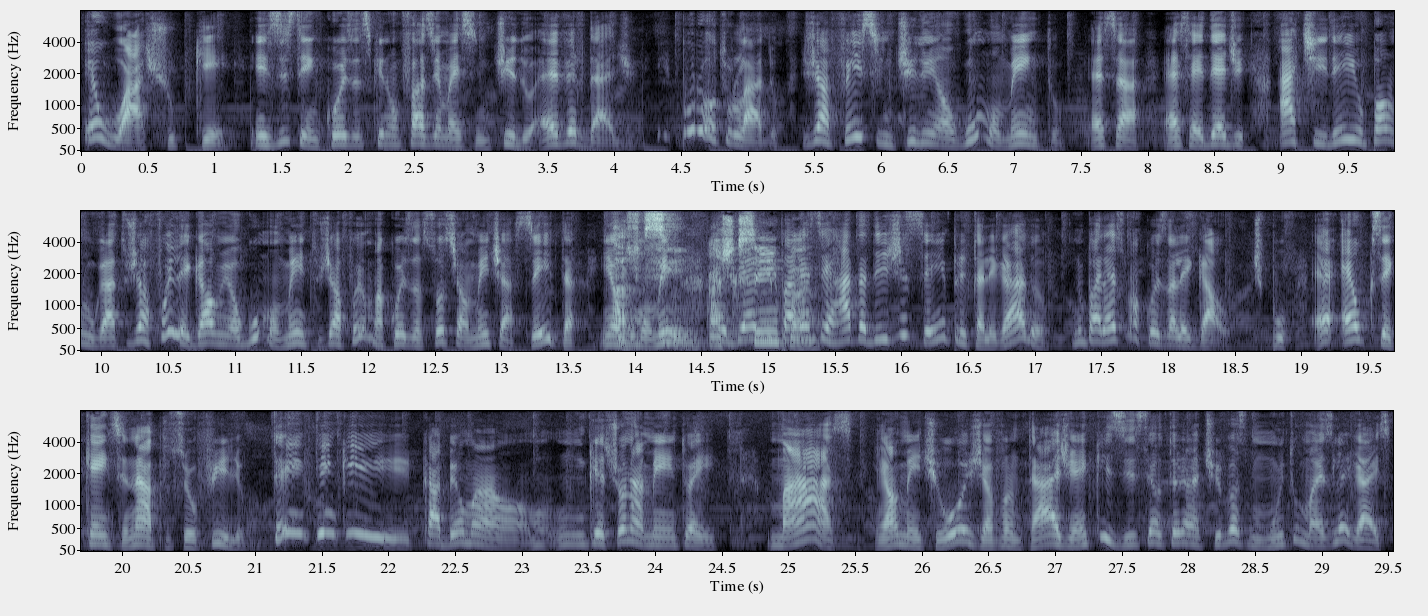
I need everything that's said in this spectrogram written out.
Eu acho que existem coisas que não fazem mais sentido, é verdade. Por outro lado, já fez sentido em algum momento essa essa ideia de atirei o pau no gato? Já foi legal em algum momento? Já foi uma coisa socialmente aceita em algum Acho que momento? sim. A Acho que ideia me sim, parece pá. errada desde sempre, tá ligado? Não parece uma coisa legal. Tipo, é, é o que você quer ensinar pro seu filho? Tem, tem que caber uma, um questionamento aí. Mas, realmente, hoje a vantagem é que existem alternativas muito mais legais.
